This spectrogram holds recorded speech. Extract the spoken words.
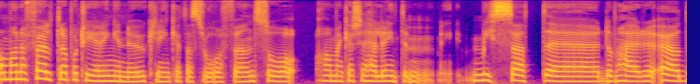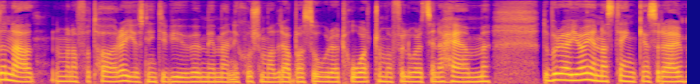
om man har följt rapporteringen nu kring katastrofen så har man kanske heller inte missat eh, de här ödena när man har fått höra just intervjuer med människor som har drabbats oerhört hårt, som har förlorat sina hem. Då börjar jag genast tänka sådär,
